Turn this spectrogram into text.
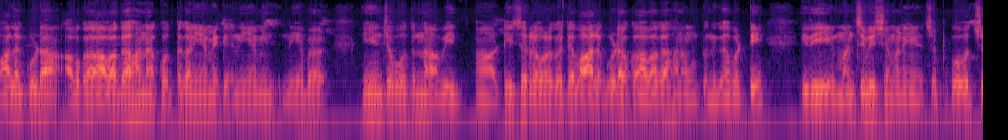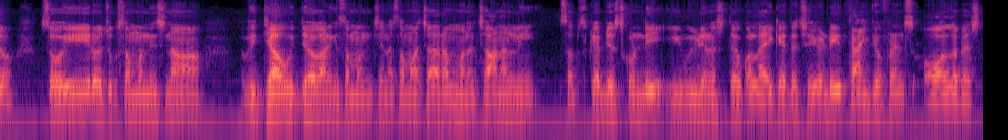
వాళ్ళకు కూడా అవగా అవగాహన కొత్తగా నియమి నియమి నియమ నియమించబోతున్న వి టీచర్లు ఎవరికైతే వాళ్ళకు కూడా ఒక అవగాహన ఉంటుంది కాబట్టి ఇది మంచి విషయం అని చెప్పుకోవచ్చు. సో ఈ రోజుకు సంబంధించిన విద్యా ఉద్యోగానికి సంబంధించిన సమాచారం మన ఛానల్ని సబ్స్క్రైబ్ చేసుకోండి. ఈ వీడియో నచ్చితే ఒక లైక్ అయితే చేయండి. Thank you friends. All the best.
